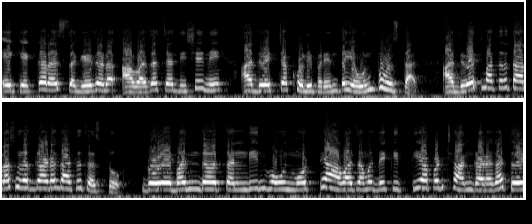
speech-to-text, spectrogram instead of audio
एक एक करत सगळेजण आवाजाच्या दिशेने अद्वैतच्या खोलीपर्यंत येऊन पोहोचतात. अद्वैत मात्र तालासुरात गाणं गातच असतो. डोळे बंद तल्लीन होऊन मोठ्या आवाजामध्ये किती आपण छान गाणं गातोय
